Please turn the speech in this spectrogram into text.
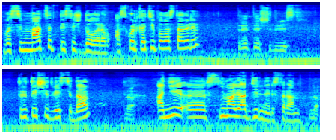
18 тысяч долларов. А сколько типов оставили? 3200. 3200, да? Да. Они э, снимали отдельный ресторан. Да.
